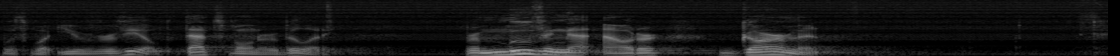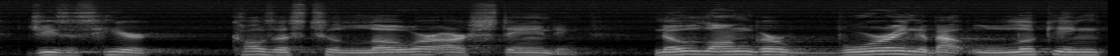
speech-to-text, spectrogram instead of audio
with what you've revealed. That's vulnerability. Removing that outer garment. Jesus here calls us to lower our standing, no longer worrying about looking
